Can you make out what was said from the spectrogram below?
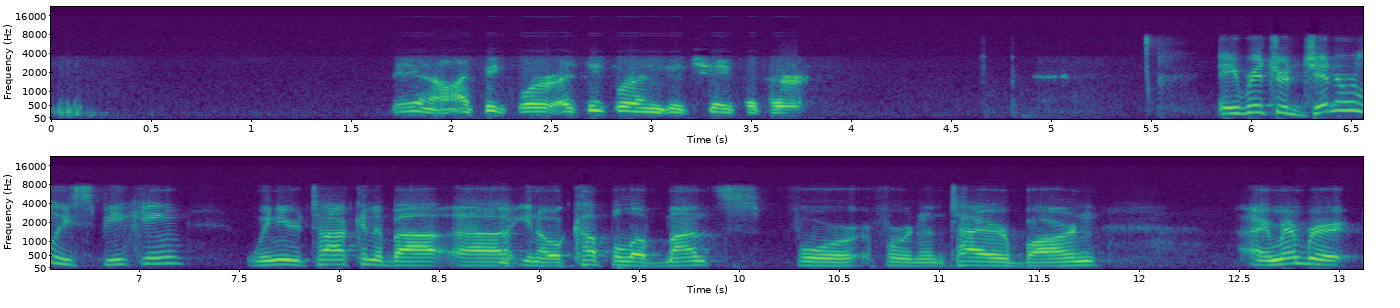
you know, I think we're I think we're in good shape with her. Hey, Richard. Generally speaking, when you're talking about uh, you know a couple of months for for an entire barn, I remember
